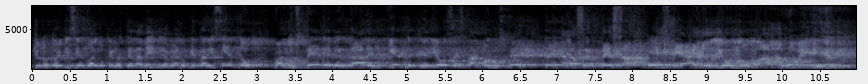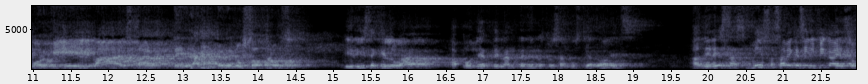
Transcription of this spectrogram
yo no estoy diciendo algo que no esté en la Biblia, vea lo que está diciendo. Cuando usted de verdad entiende que Dios está con usted, tenga la certeza, este año Dios nos va a proveer porque Él va a estar delante de nosotros. Y dice que lo va a poner delante de nuestros angustiadores. Aderezas mesas. ¿Sabe qué significa eso?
